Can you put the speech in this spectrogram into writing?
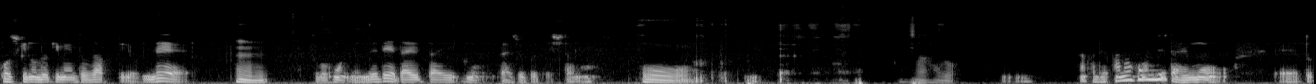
公式のドキュメントザって読んで、うん。すごい本読んでで、大体もう大丈夫でしたね。おー。なるほど。なんかね、あの本自体も、えっ、と、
